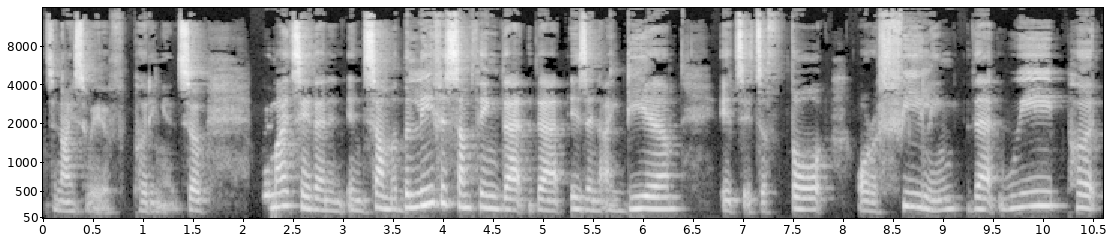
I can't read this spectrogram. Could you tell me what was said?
It's a nice way of putting it. So we might say that in, in some, a belief is something that, that is an idea, it's, it's a thought or a feeling that we put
